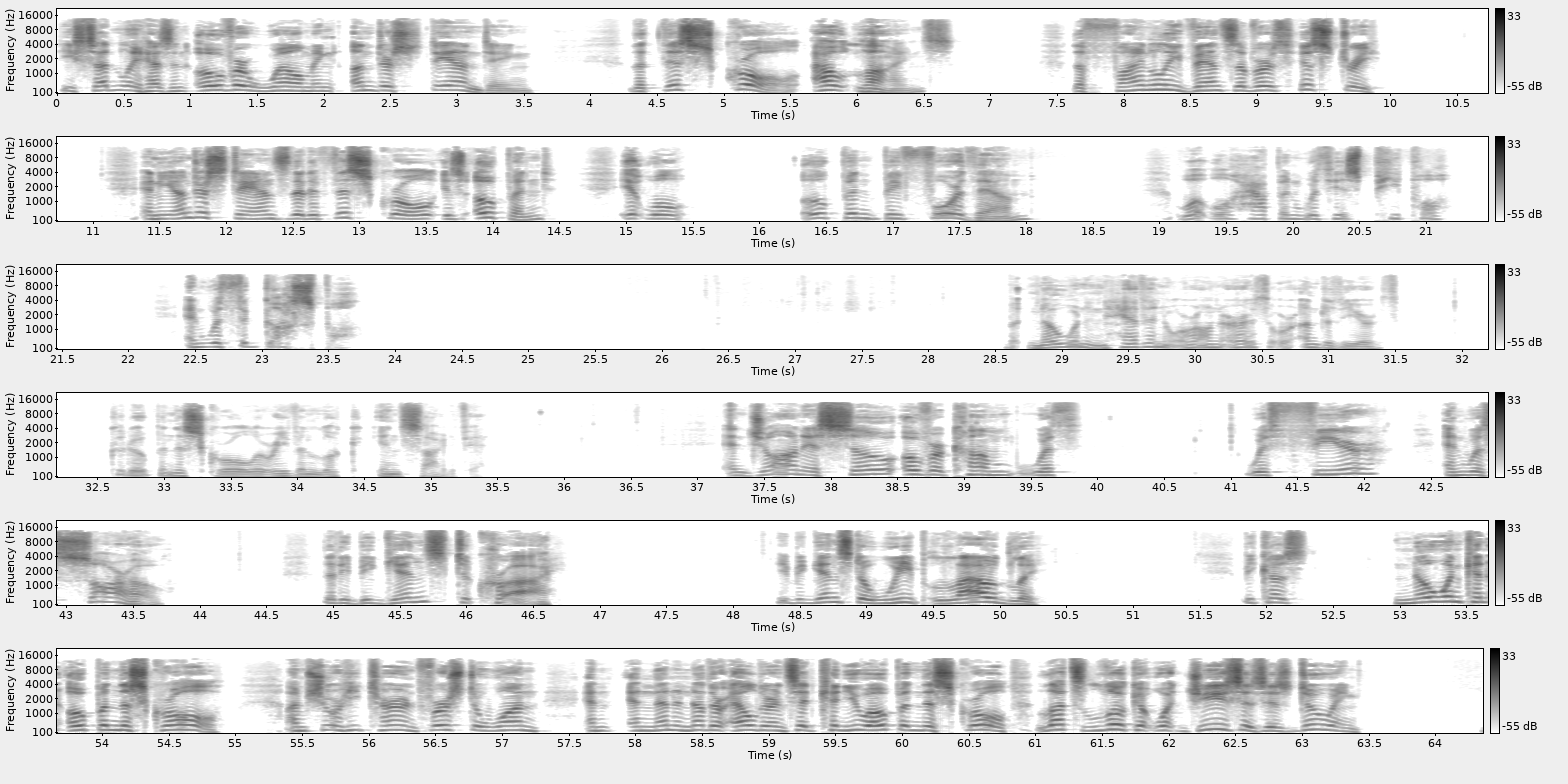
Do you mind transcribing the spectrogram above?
he suddenly has an overwhelming understanding that this scroll outlines the final events of Earth's history. And he understands that if this scroll is opened, it will open before them what will happen with his people and with the gospel. But no one in heaven or on earth or under the earth could open the scroll or even look inside of it. And John is so overcome with, with fear and with sorrow that he begins to cry. He begins to weep loudly because no one can open the scroll. I'm sure he turned first to one and, and then another elder and said, Can you open this scroll? Let's look at what Jesus is doing.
